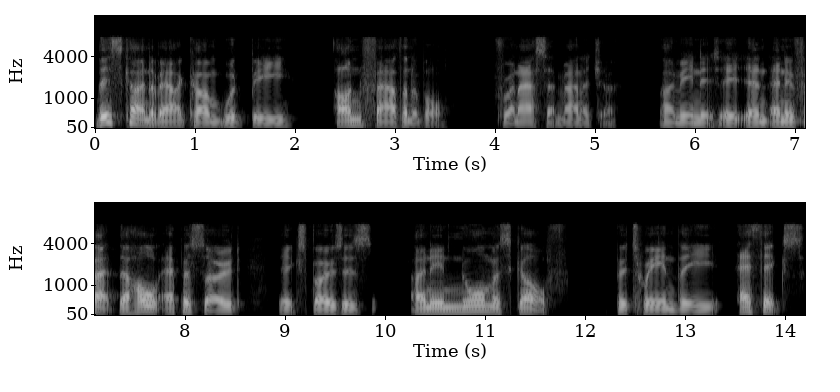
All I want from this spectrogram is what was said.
This kind of outcome would be unfathomable for an asset manager. I mean, it, it, and, and in fact, the whole episode exposes an enormous gulf between the ethics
